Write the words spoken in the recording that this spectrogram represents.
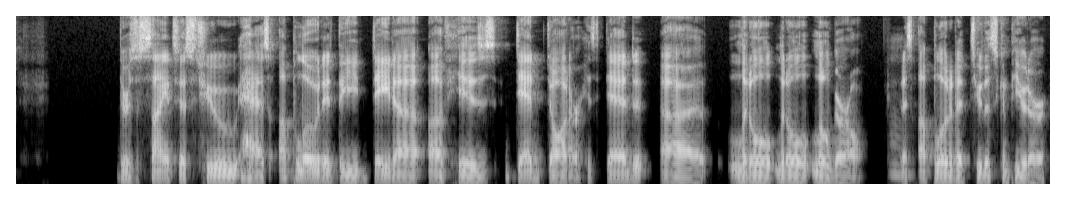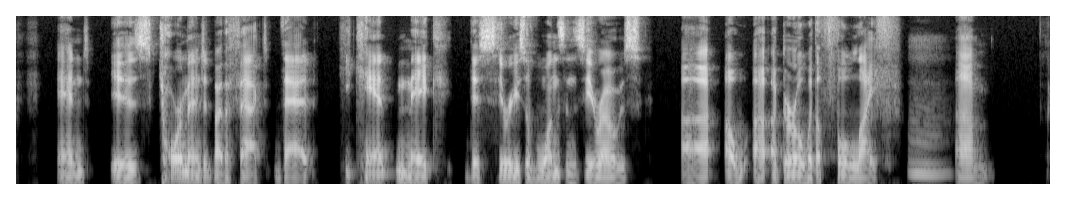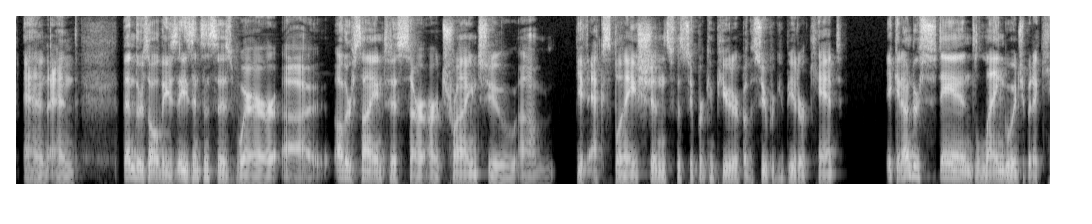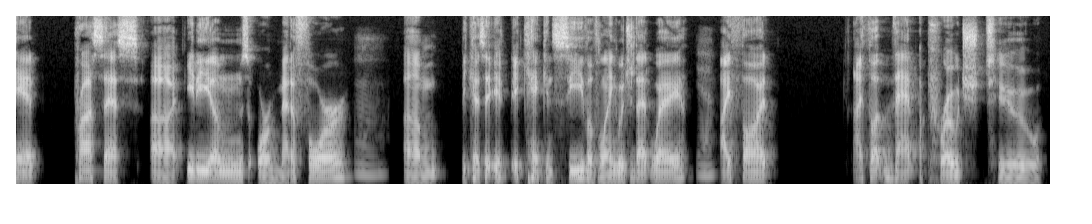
there's a scientist who has uploaded the data of his dead daughter, his dead uh, little little little girl, and has uploaded it to this computer. And is tormented by the fact that he can't make this series of ones and zeros uh, a, a girl with a full life. Mm. Um, and and then there's all these these instances where uh, other scientists are are trying to um, give explanations to the supercomputer, but the supercomputer can't. It can understand language, but it can't process uh, idioms or metaphor mm. um, because it, it can't conceive of language that way. Yeah. I thought I thought that approach to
